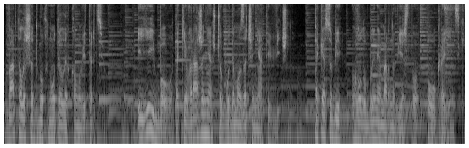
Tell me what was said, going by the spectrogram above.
варто лише дмухнути легкому вітерцю. І їй Богу, таке враження, що будемо зачиняти вічно. Таке собі голубине марновірство по-українськи.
